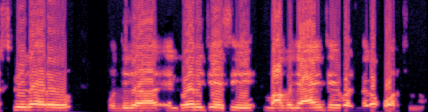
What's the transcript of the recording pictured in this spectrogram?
ఎస్పీ గారు కొద్దిగా ఎంక్వైరీ చేసి మాకు న్యాయం చేయవలసిందిగా కోరుతున్నాం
